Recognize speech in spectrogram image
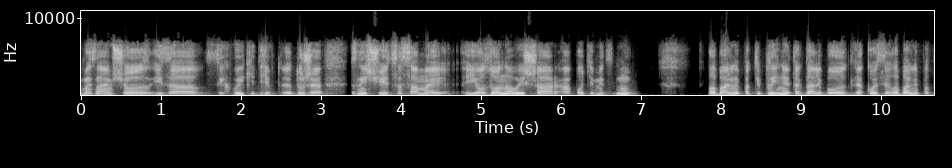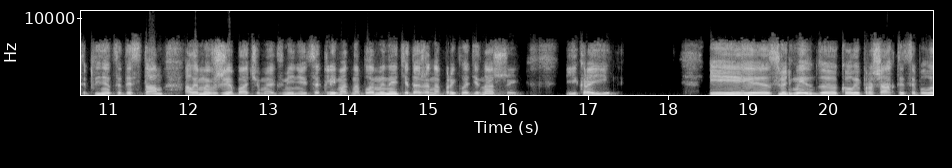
ми знаємо, що із-за цих викидів е, дуже знищується саме і озоновий шар, а потім і, ну, глобальне потепління і так далі. Бо для когось глобальне потепління це десь там, але ми вже бачимо, як змінюється клімат на планеті, навіть на прикладі нашої країни. І з людьми, е, коли про шахти, це було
